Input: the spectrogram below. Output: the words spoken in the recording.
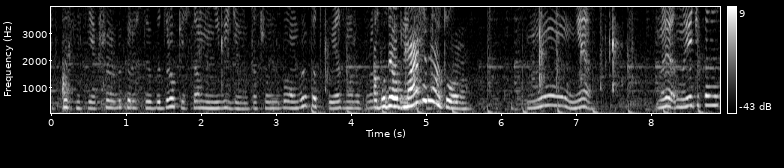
Підписники, якщо я використаю бедрок, я стану невидимим, так що в будь-якому випадку я зможу просто. А буде скритися. обмежена зона? Ну, ні. Ну я, ну я тікаю.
